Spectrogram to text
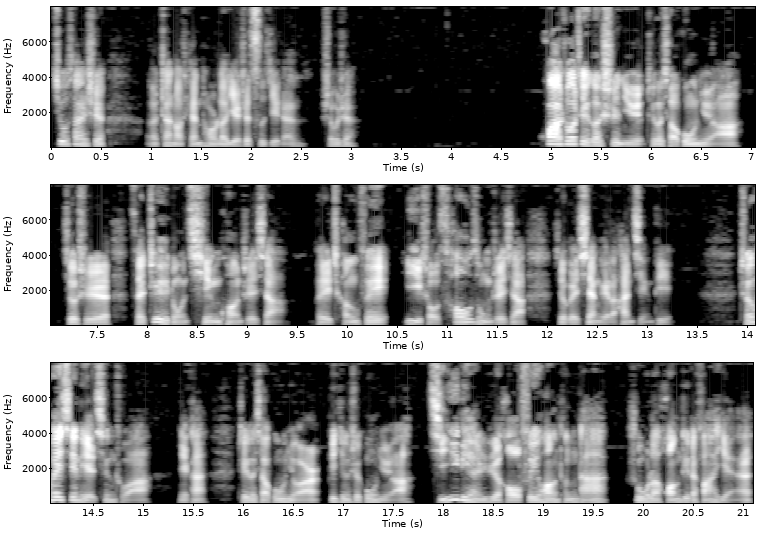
就算是呃占到甜头了，也是自己人，是不是？话说这个侍女，这个小宫女啊，就是在这种情况之下。被程飞一手操纵之下，就给献给了汉景帝。程飞心里也清楚啊，你看这个小宫女儿毕竟是宫女啊，即便日后飞黄腾达，入了皇帝的法眼，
